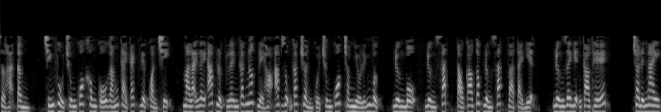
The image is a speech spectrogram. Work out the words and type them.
sở hạ tầng, chính phủ Trung Quốc không cố gắng cải cách việc quản trị, mà lại gây áp lực lên các nước để họ áp dụng các chuẩn của Trung Quốc trong nhiều lĩnh vực, đường bộ, đường sắt, tàu cao tốc đường sắt và tải điện, đường dây điện cao thế. Cho đến nay,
